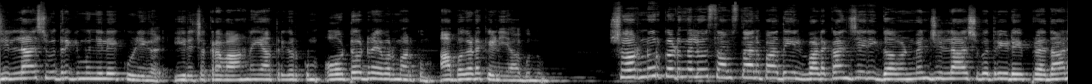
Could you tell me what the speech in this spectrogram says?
ജില്ലാ ആശുപത്രിക്ക് മുന്നിലെ കുഴികൾ ഇരുചക്ര വാഹന യാത്രികർക്കും ഓട്ടോ ഡ്രൈവർമാർക്കും അപകടക്കെണിയാകുന്നു. ഷൊർണൂർ കൊടുങ്ങല്ലൂർ സംസ്ഥാന പാതയിൽ വടക്കാഞ്ചേരി ഗവൺമെന്റ് ജില്ലാ ആശുപത്രിയുടെ പ്രധാന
